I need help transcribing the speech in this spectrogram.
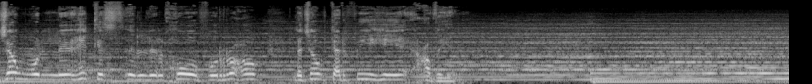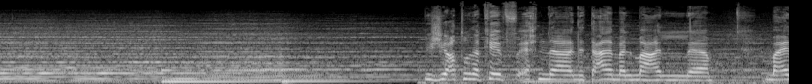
جو هيك الخوف والرعب لجو ترفيهي عظيم. بيجي يعطونا كيف إحنا نتعامل مع مع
